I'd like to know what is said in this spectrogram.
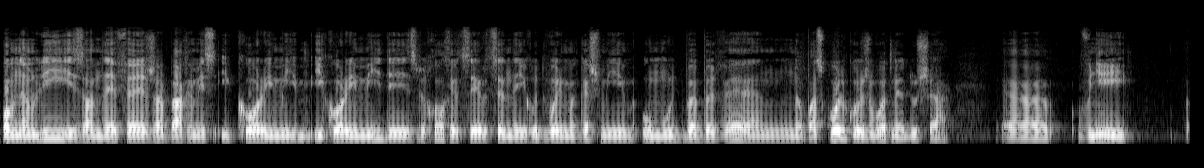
Омнам ли из анефежа бахамис и коры мидес вихолхев церце нейху дворима гашмием умут баберен. Но поскольку животная душа, э, в ней э,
